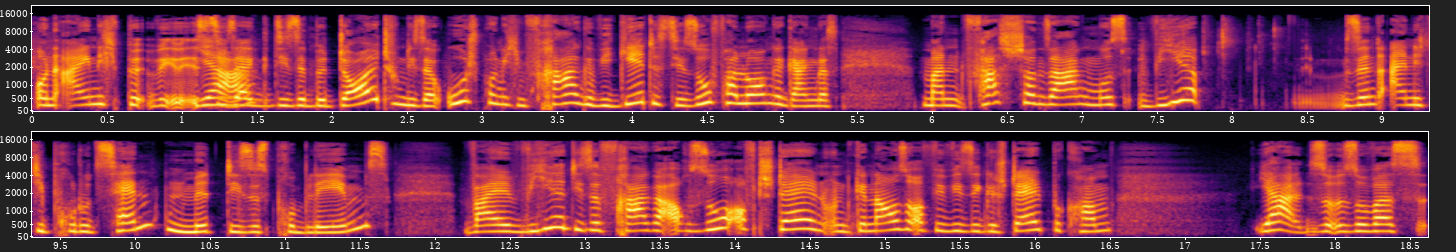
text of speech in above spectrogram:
Und eigentlich ist Ja. dieser, diese Bedeutung dieser ursprünglichen Frage, wie geht es dir, so verloren gegangen, dass man fast schon sagen muss, wir sind eigentlich die Produzenten mit dieses Problems, weil wir diese Frage auch so oft stellen und genauso oft, wie wir sie gestellt bekommen, ja, so sowas,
